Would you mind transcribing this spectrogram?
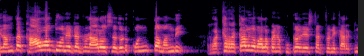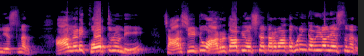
ఇదంతా కావద్దు అనేటటువంటి ఆలోచనతో కొంతమంది రకరకాలుగా వాళ్ళపైన కుట్రలు చేసేటటువంటి కార్యక్రమం చేస్తున్నారు. ఆల్రెడీ కోర్టు నుండి చార్జ్షీటు ఆర్డర్ కాపీ వచ్చిన తర్వాత కూడా ఇంకా వీడియోలు చేస్తున్నారు.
